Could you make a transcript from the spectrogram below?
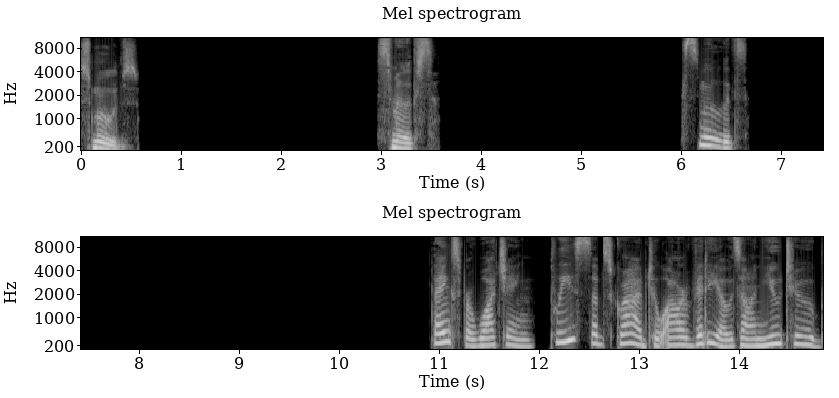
Smooths. Smooths. Smooths. Thanks for watching. Please subscribe to our videos on YouTube.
